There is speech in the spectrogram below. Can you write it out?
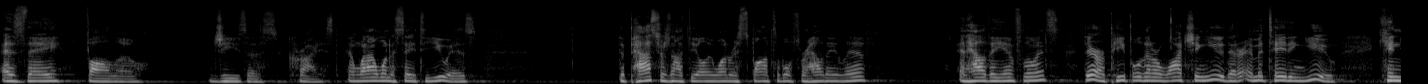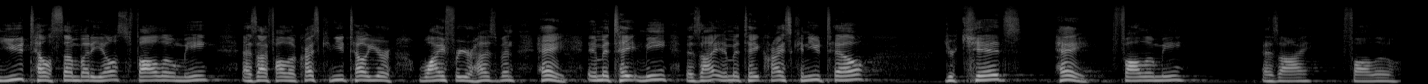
as they follow Jesus Christ. And what I want to say to you is the pastor's not the only one responsible for how they live and how they influence. There are people that are watching you, that are imitating you. Can you tell somebody else, follow me as I follow Christ? Can you tell your wife or your husband, hey, imitate me as I imitate Christ? Can you tell your kids, hey, follow me as I follow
